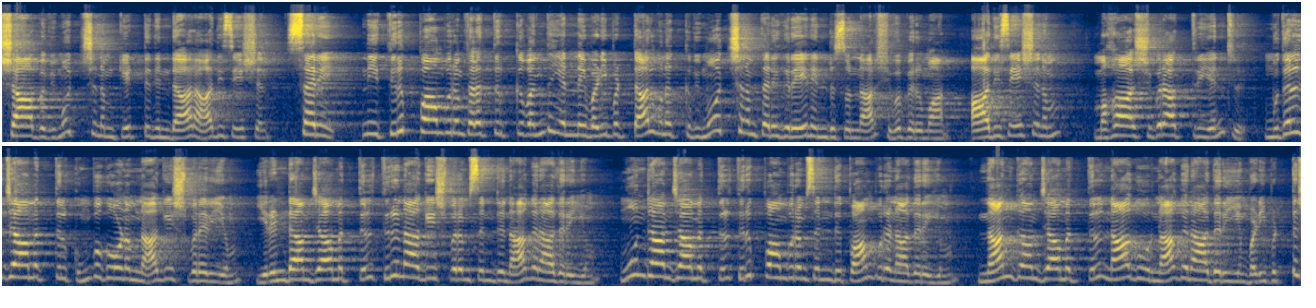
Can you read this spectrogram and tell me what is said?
ஷாப விமோச்சனம் கேட்டு நின்றார் ஆதிசேஷன். சரி நீ திருப்பாம்புரம் தலத்திற்கு வந்து என்னை வழிபட்டால் உனக்கு விமோச்சனம் தருகிறேன் என்று சொன்னார் சிவபெருமான். ஆதிசேஷனும் மகா சிவராத்திரி என்று முதல் ஜாமத்தில் கும்பகோணம் நாகேஸ்வரரையும் இரண்டாம் ஜாமத்தில் திருநாகேஸ்வரம் சென்று நாகநாதரையும் மூன்றாம் ஜாமத்தில் திருப்பாம்புரம் சென்று பாம்புரநாதரையும் நான்காம் ஜாமத்தில் நாகூர் நாகநாதரையும் வழிபட்டு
